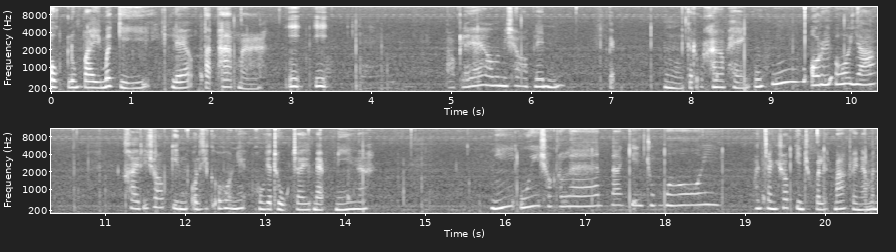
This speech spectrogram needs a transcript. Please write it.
ตกลงไปเมื่อกี้ แล้วตัดภาพมาอีอีบอกแล้วไม่ชอบเล่น แบบ อืม กระโดดข้ามกำแพงอู้หูโอริโอย ใครที่ชอบกินโอริโอเนี่ยคงจะถูกใจแบบนี้นะ นี่ อุ้ยช็อกโกแลต น่ากินจุ๊บอยมันจังชอบกินช็อกโกแลตมากเลยนะ มัน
